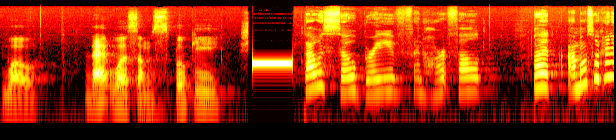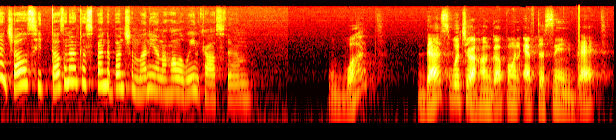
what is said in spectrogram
Whoa, that was some spooky. That was so brave and heartfelt. But I'm also kind of jealous he doesn't have to spend a bunch of money on a Halloween costume. What? That's what you're hung up on after seeing that?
